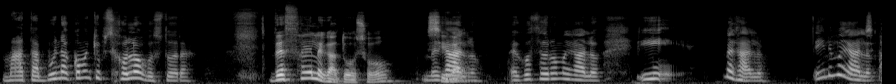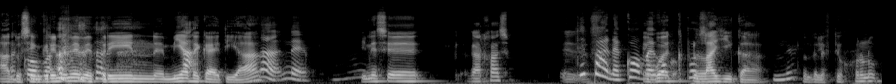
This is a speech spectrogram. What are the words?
Μα ταμπού είναι ακόμα και ο ψυχολόγος τώρα. Δεν θα έλεγα τόσο. Μεγάλο. Εγώ θεωρώ μεγάλο. Ή... Μεγάλο. Είναι μεγάλο. Αν το ακόμα. συγκρίνουμε με πριν μία Α, δεκαετία, Να, ναι. είναι σε... Καταρχάς, ε, Δεν πάνε ακόμα. εγώ Εγώ, πώς- εκπλάγηκα Ναι. τον τελευταίο χρόνο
